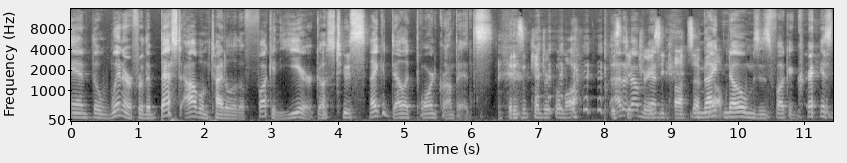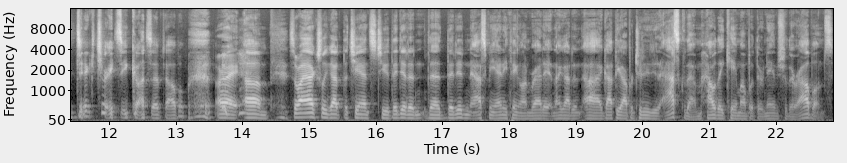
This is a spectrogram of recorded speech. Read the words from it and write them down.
And the winner for the best album title of the fucking year goes to Psychedelic Porn Crumpets. It isn't Kendrick Lamar. This I don't Dick know, Tracy man. concept. Night album. Gnomes is fucking great. It's Dick Tracy concept album. All right. Um, so I actually got the chance to. They didn't. The, they didn't ask me anything on Reddit, and I got an. I got the opportunity to ask them how they came up with their names for their albums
